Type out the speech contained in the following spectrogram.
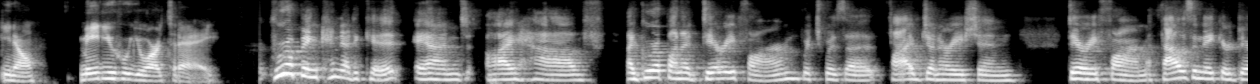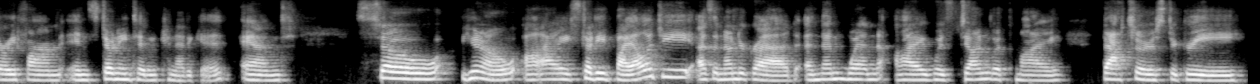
you know made you who you are today grew up in connecticut and i have i grew up on a dairy farm which was a five generation dairy farm a thousand acre dairy farm in stonington connecticut and so, you know, I studied biology as an undergrad. And then when I was done with my bachelor's degree,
